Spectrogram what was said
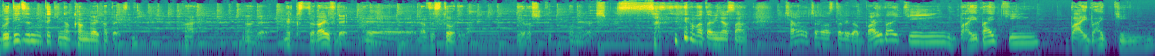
ブディズム的な考え方ですね。はい。なのでネクストライフで、えー、ラブストーリーはよろしくお願いします。それではまた皆さん。チャオチャオアスタレがバイバイキン。バイバイキン。バイバイキン。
